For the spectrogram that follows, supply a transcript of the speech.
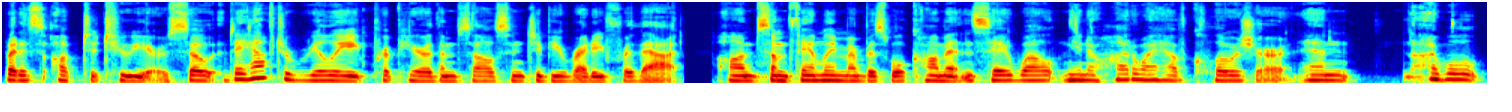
but it's up to two years. So they have to really prepare themselves and to be ready for that. Um, some family members will comment and say, "Well, you know, how do I have closure?" And I will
